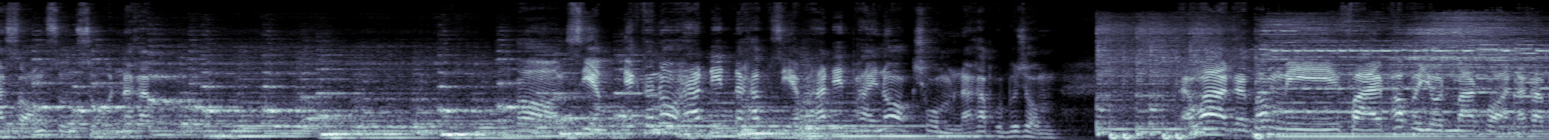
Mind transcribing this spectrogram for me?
R 2 0 0นะครับ ก็เสียบ external hard disk นะครับ เสียบ hard disk ภายนอกชมนะครับคุณผู้ชม แต่ว่าจะต้องมีไฟล์ภาพยนตร์มาก่อนนะครับ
